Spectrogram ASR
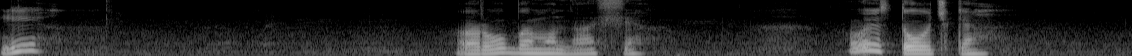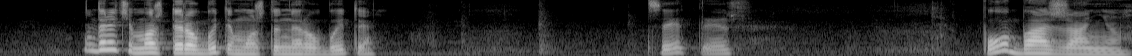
І робимо наші листочки. Ну, До речі, можете робити, можете не робити. Це теж по бажанню.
